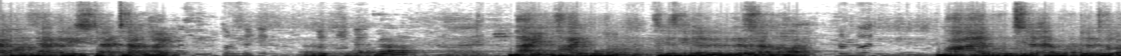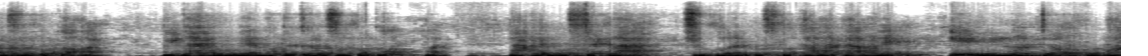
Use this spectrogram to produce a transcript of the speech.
এখন ফ্যামিলি স্ট্রাকচার নাই? নাই, ভাই বোন ফিজিক্যাল রিলেশন হয়। মা এবং ছেলের মধ্যে যৌন সম্পর্ক হয়। পিতা এবং মেয়ের মধ্যে যৌন সম্পর্ক হয়। কাফের মুশ্রেকরা শুকুরের গোস্ত খাওয়ার কারণে এই নির্লজ্জ প্রভাব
